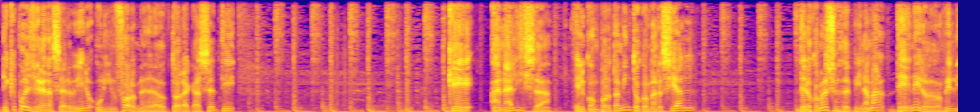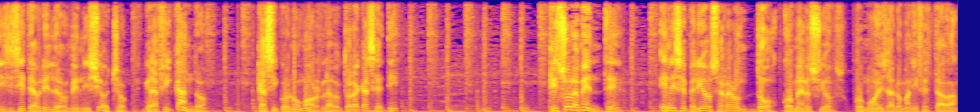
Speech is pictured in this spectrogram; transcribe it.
¿De qué puede llegar a servir un informe de la doctora Cassetti que analiza el comportamiento comercial de los comercios de Pinamar de enero de 2017 a abril de 2018, graficando, casi con humor, la doctora Cassetti, que solamente en ese periodo cerraron dos comercios, como ella lo manifestaba,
